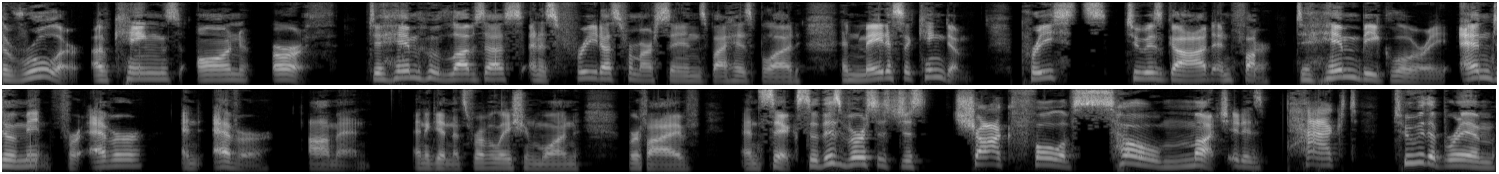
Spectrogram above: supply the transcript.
the ruler of kings on earth. To him who loves us and has freed us from our sins by his blood and made us a kingdom, priests to his God and Father. To him be glory and dominion forever and ever. Amen. And again, that's Revelation 1, verse 5 and 6. So this verse is just chock full of so much. It is packed to the brim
